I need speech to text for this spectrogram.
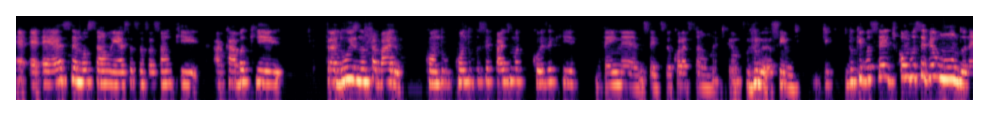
é, é, é essa emoção e essa sensação que acaba que traduz no trabalho quando quando você faz uma coisa que vem, né, não sei, do seu coração, né, digamos, assim, de, de, do que você, de como você vê o mundo, né?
